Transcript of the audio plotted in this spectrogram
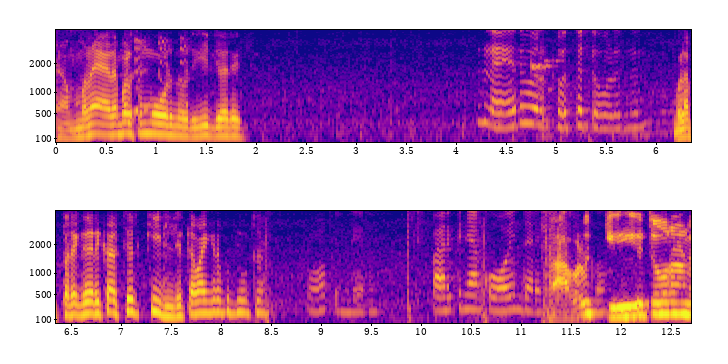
നമ്മ നേരം വെളുക്കുമ്പോ ഓടുന്നു ഒരു കിലോ വരെ. നേരെ കേറി കളിച്ച ഒരു കില്ലിട്ട ഭയങ്കര ബുദ്ധിമുട്ടാണ് ഓ തിണ്ടിയാണ് അനക്ക് ഞാൻ കോയിൻ അവൾ കില്ല് ചോറാണ്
